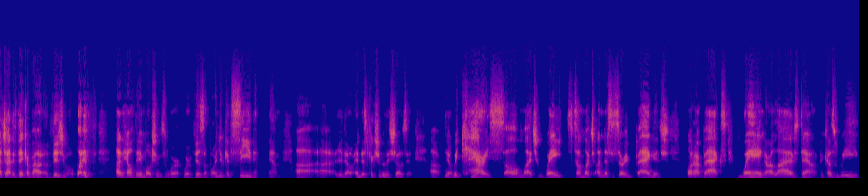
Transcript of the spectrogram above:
I tried to think about a visual. What if unhealthy emotions were, were visible and you could see them? Uh, you know, and this picture really shows it. Uh, you know, we carry so much weight, so much unnecessary baggage on our backs, weighing our lives down because we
